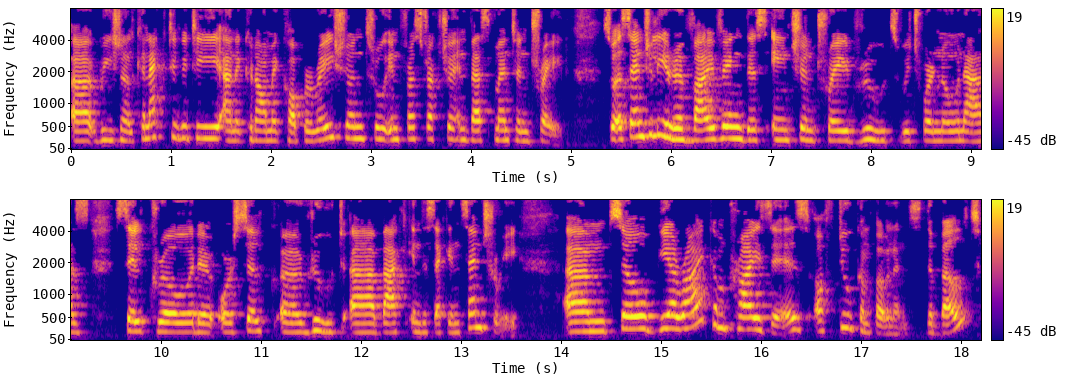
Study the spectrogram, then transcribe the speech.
uh, regional connectivity and economic cooperation through infrastructure investment and trade. So essentially reviving this ancient trade routes, which were known as Silk Road or Silk uh, Route uh, back in the second century. Um, so BRI comprises of two components, the belt,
